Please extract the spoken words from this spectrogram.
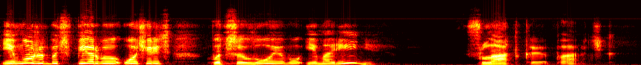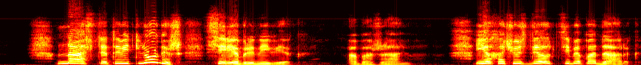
и, может быть, в первую очередь Поцелуеву и Марине. Сладкая парочка. Настя, ты ведь любишь «Серебряный век»? Обожаю. «Я хочу сделать тебе подарок».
